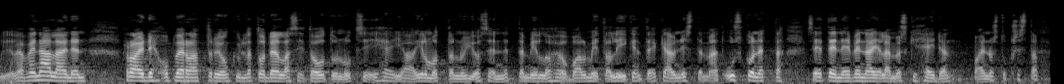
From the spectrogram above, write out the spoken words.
ja venäläinen raideoperaattori on kyllä todella sitoutunut siihen ja ilmoittanut jo sen, että milloin he ovat valmiita liikenteen käynnistämään. Et uskon, että se etenee Venäjällä myöskin heidän painostuksesta.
